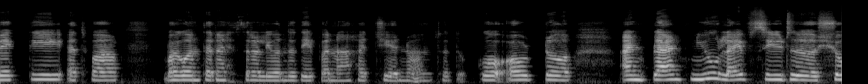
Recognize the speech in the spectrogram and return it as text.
ವ್ಯಕ್ತಿ ಅಥವಾ ಭಗವಂತನ ಹೆಸರಲ್ಲಿ ಒಂದು ದೀಪನ ಹಚ್ಚಿ ಅನ್ನುವಂಥದ್ದು go out and plant new life seeds show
